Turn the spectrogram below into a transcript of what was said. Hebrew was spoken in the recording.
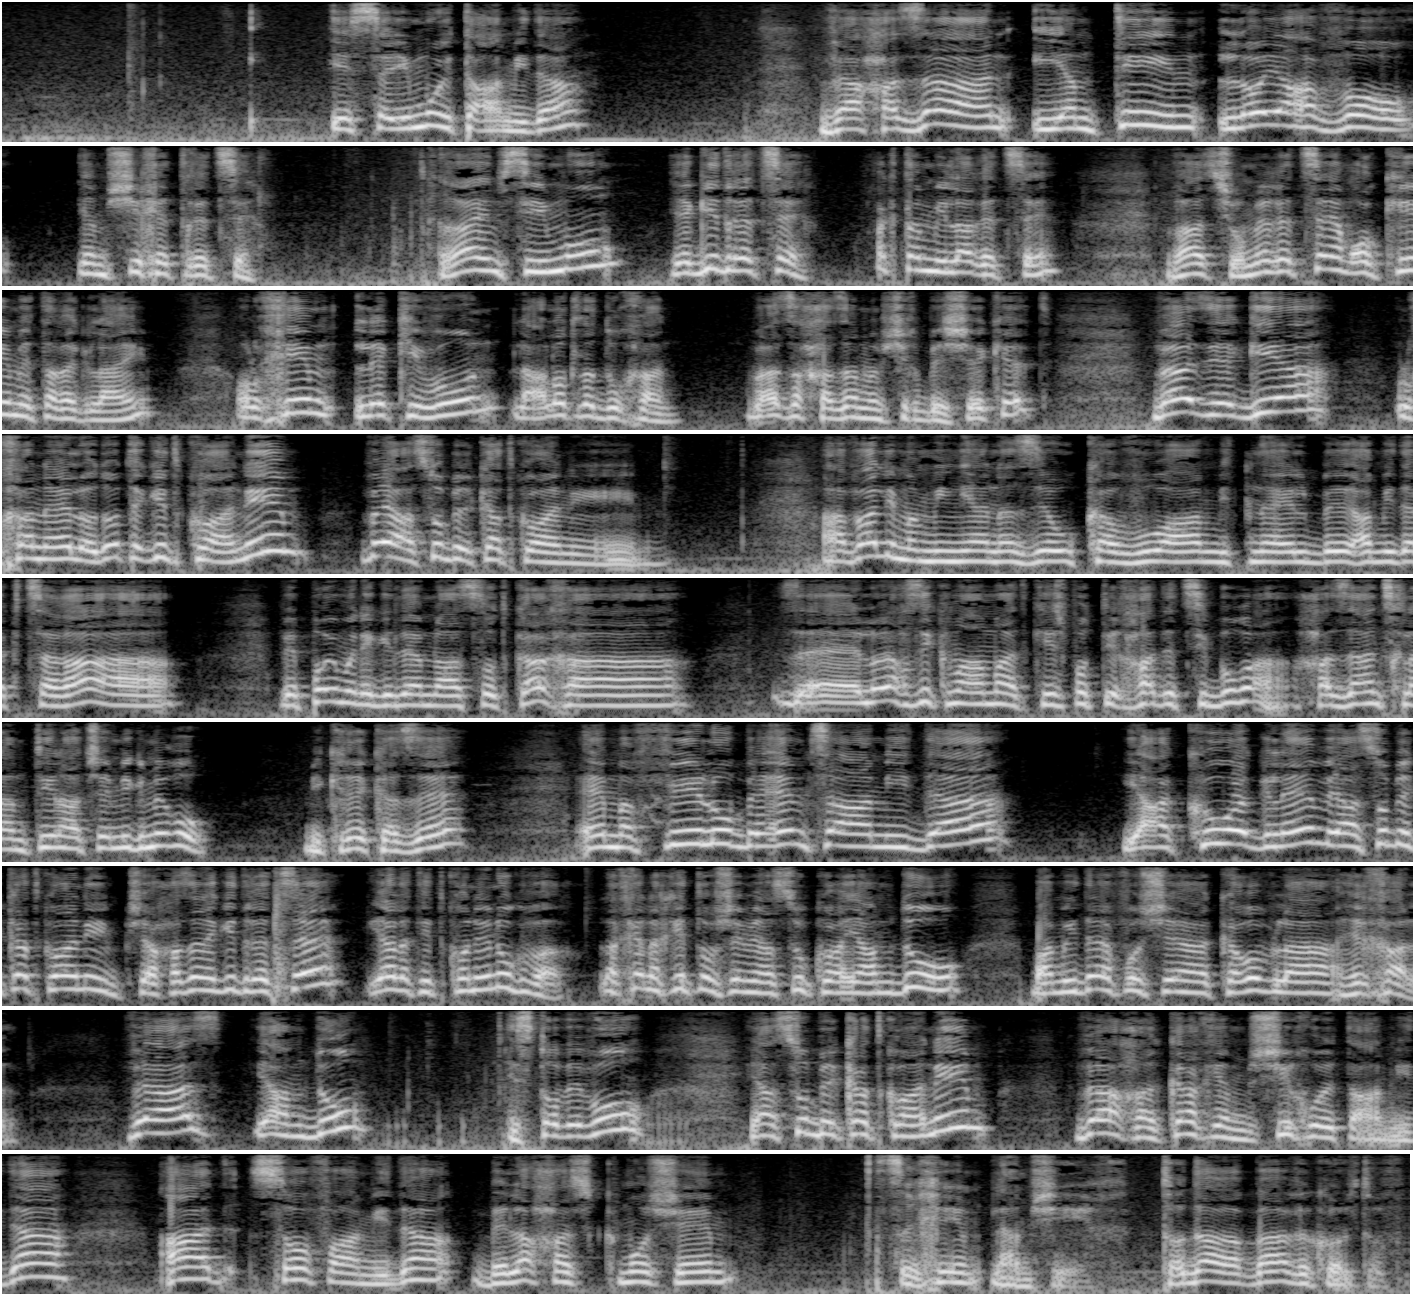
יסיימו את העמידה והחזן ימתין, לא יעבור, ימשיך את רצה. ראה הם סיימו, יגיד רצה, רק את המילה רצה, ואז כשאומר רצה הם עוקרים את הרגליים, הולכים לכיוון לעלות לדוכן, ואז החזן ממשיך בשקט, ואז יגיע הולכן האל להודות, יגיד כהנים, ויעשו ברכת כהנים. אבל אם המניין הזה הוא קבוע, מתנהל בעמידה קצרה, ופה אם אני אגיד להם לעשות ככה, זה לא יחזיק מעמד, כי יש פה טרחה דציבורה. חזן צריך להמתין עד שהם יגמרו. מקרה כזה, הם אפילו באמצע העמידה יעקו רגליהם ויעשו ברכת כהנים. כשהחזן יגיד רצה, יאללה, תתכוננו כבר. לכן הכי טוב שהם יעשו, יעמדו בעמידה איפה שקרוב להיכל. ואז יעמדו, יסתובבו, יעשו ברכת כהנים, ואחר כך ימשיכו את העמידה עד סוף העמידה בלחש כמו שהם צריכים להמשיך. תודה רבה וכל טוב.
